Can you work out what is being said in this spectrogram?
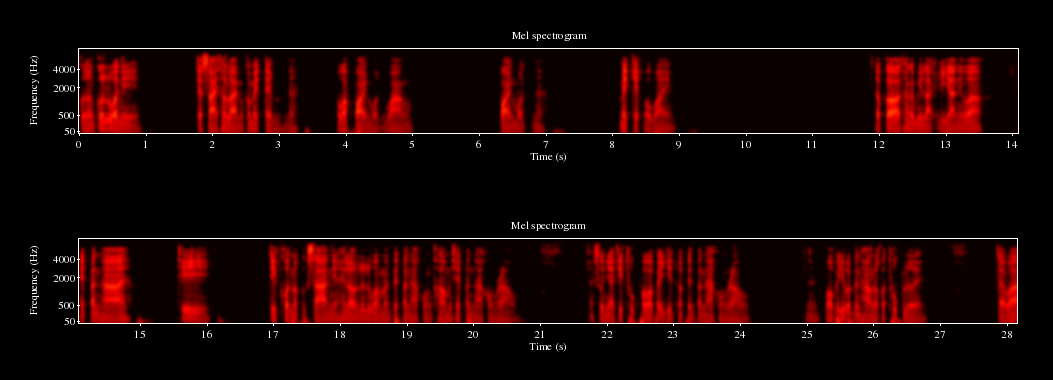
กดถนก้นรั่วนี่ จะใส่เท่าไหร่มันก็ไม่เต็มนะเพราะว่าปล่อยหมดวาง ปล่อยหมดนะไม่เก็บเอาไว้ แล้วก็ท่านก็มีหลักอีกอย่างนึงว่าไอ้ปัญหาที่ที่คนมาปรึกษาเนี่ยให้เรารู้ว่ามันเป็นปัญหาของเขาไม่ใช่ปัญหาของเรา ส่วนใหญ่ที่ทุกข์เพราะว่าไปยึดว่าเป็นปัญหาของเราพอไปยึดว่าเป็นปัญหาเราก็ทุกข์เลย แต่ว่า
